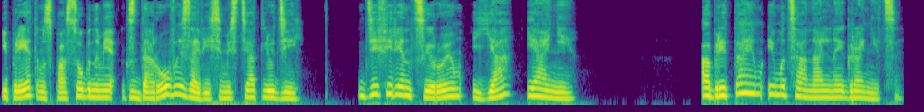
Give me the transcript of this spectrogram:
и при этом способными к здоровой зависимости от людей. Дифференцируем «я» и «они». Обретаем эмоциональные границы.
